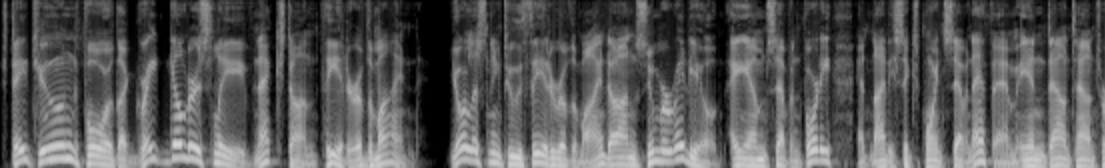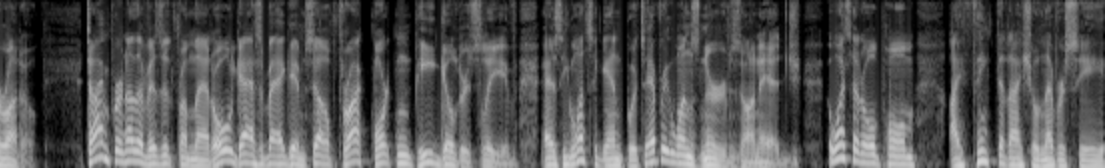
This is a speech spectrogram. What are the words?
Stay tuned for The Great Gildersleeve next on Theater of the Mind. You're listening to Theater of the Mind on Zoomer Radio, AM 740 at 96.7 FM in downtown Toronto. Time for another visit from that old gas bag himself, Throckmorton P. Gildersleeve, as he once again puts everyone's nerves on edge. What's that old poem? I think that I shall never see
